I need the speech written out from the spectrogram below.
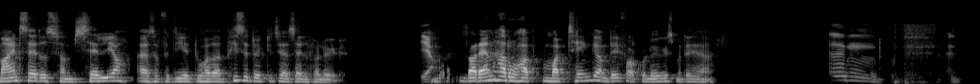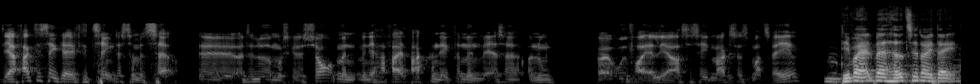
mindsetet som sælger? Altså fordi at du har været pissedygtig til at sælge forløb. Ja. Hvordan har du haft måttet tænke om det for at kunne lykkes med det her? Øhm, jeg har faktisk ikke rigtig tænkt det som et salg, øh, og det lyder måske lidt sjovt, men, men jeg har faktisk bare connectet med en masse, og nu går jeg ud fra alle jer og så set Max's materiale. Mm. Det var alt, hvad jeg havde til dig i dag.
